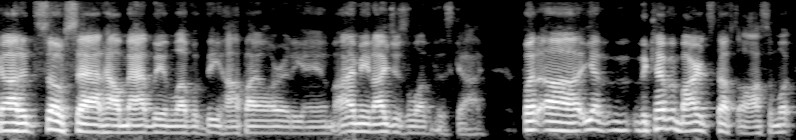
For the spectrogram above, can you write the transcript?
God, it's so sad how madly in love with D Hop I already am. I mean, I just love this guy. But uh yeah, the Kevin Byard stuff's awesome. Look,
